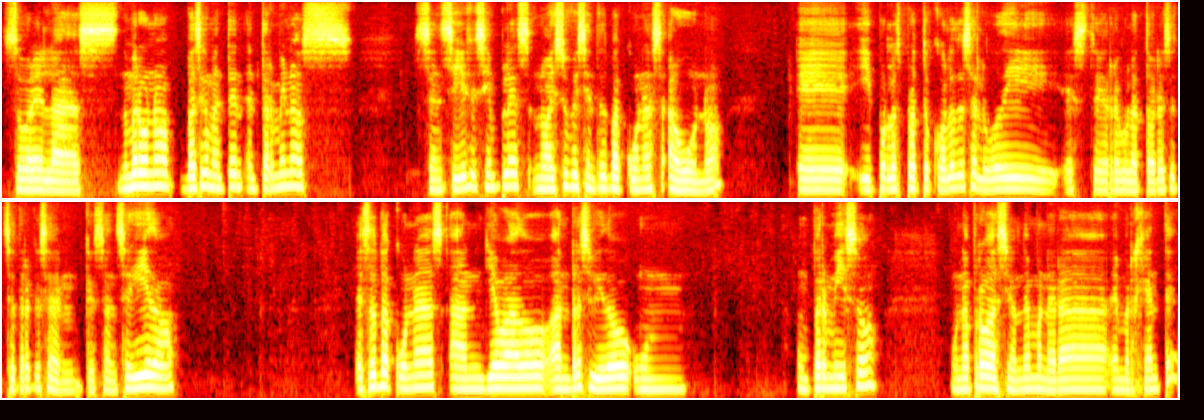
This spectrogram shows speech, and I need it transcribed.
sobre las... Número uno, básicamente en, términos sencillos y simples, no hay suficientes vacunas aún, ¿no? Eh, y por los protocolos de salud y este, regulatorios, etcétera, que se han, seguido, esas vacunas han llevado, han recibido un, un permiso una aprobación de manera emergente,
